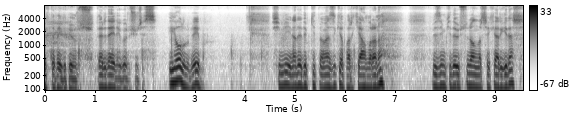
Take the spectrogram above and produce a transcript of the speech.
Mektebe gidiyoruz. Feride ile görüşeceğiz. İyi olur beyim. Şimdi inat edip gitmemezlik yapar Kamuran'a. Bizimki de üstüne alınır çeker gider.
